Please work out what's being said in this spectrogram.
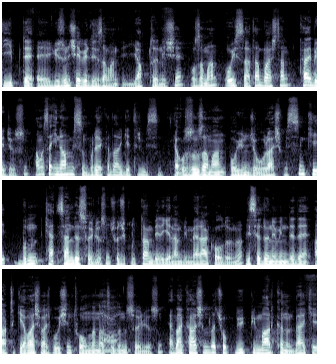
deyip de e, yüzünü çevirdiğin zaman yaptığın işe o zaman o iş zaten baştan kaybediyorsun. Ama sen inanmışsın buraya kadar getirmişsin. Ya uzun zaman boyunca uğraşmışsın ki bunun sen de söylüyorsun çocukluktan beri gelen bir merak olduğunu. Lise döneminde de artık yavaş yavaş bu işin tohumlarının atıldığını söylüyorsun. Ya ben karşımda çok büyük bir markanın belki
